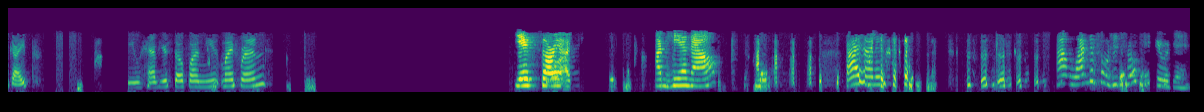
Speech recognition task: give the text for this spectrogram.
Skype. You have yourself on mute, my friend. Yes, sorry, I I'm here now. Hi, honey. How wonderful to talk to you again.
